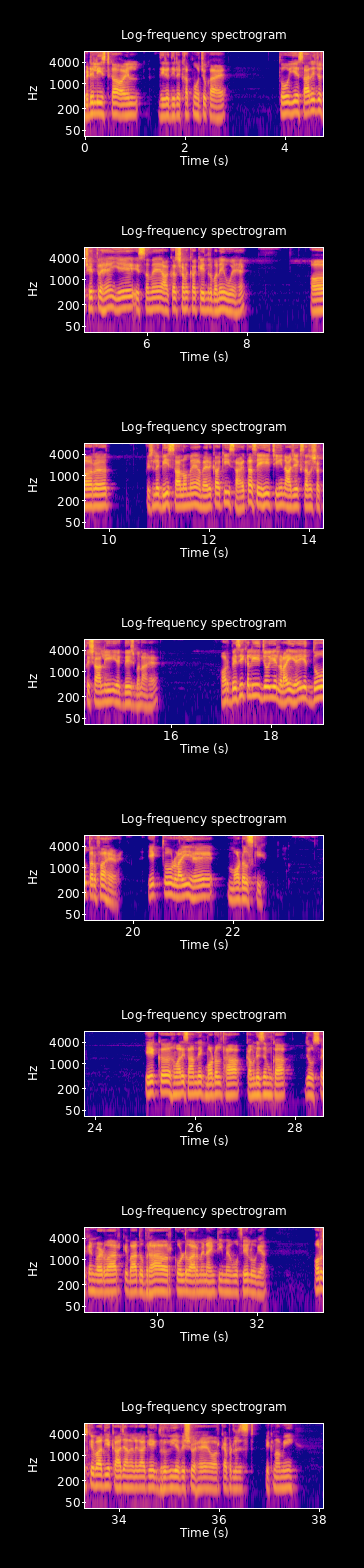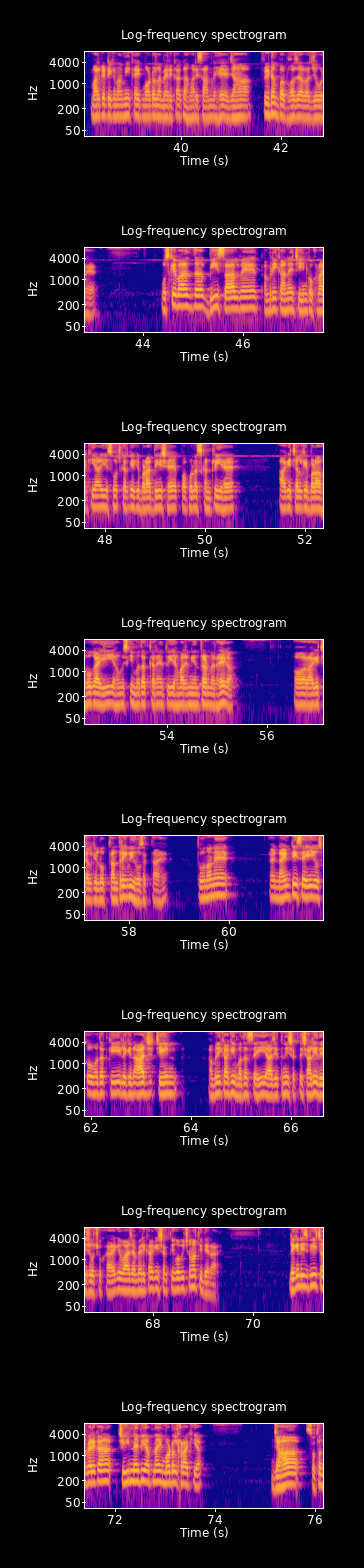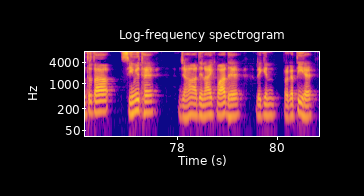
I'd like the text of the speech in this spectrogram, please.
मिडिल ईस्ट का ऑयल धीरे धीरे ख़त्म हो चुका है। तो ये सारे जो क्षेत्र हैं, ये इस समय आकर्षण का केंद्र बने हुए हैं। और पिछले 20 सालों में अमेरिका की सहायता से ही चीन आज एक सर्वशक्तिशाली एक देश बना है। और बेसिकली जो ये लड़ाई है, ये दो तरफा है। एक तो लड़ाई है मॉडल्स की। एक हमारे सामने एक मॉडल था कम्युनिज़्म का। जो सेकेंड वर्ल्ड वार के बाद उभरा और कोल्ड वार में 90 में वो फेल हो गया। और उसके बाद ये कहा जाने लगा कि एक ध्रुवीय विश्व है और कैपिटलिस्ट इकनॉमी मार्केट इकनॉमी का एक मॉडल अमेरिका का हमारे सामने है, जहाँ फ्रीडम पर बहुत ज़्यादा ज़ोर है। उसके बाद 20 साल में अमेरिका ने चीन को खड़ा किया। ये सोच करके कि बड़ा देश है पॉपुलस कंट्री है, आगे चल के बड़ा होगा ही, हम इसकी मदद करें तो ये हमारे नियंत्रण में रहेगा। और आगे चल के लोकतांत्रिक भी हो सकता है। तो उन्होंने नाइन्टी से ही उसको मदद की, लेकिन आज चीन अमेरिका की मदद से ही आज इतनी शक्तिशाली देश हो चुका है कि वह आज अमेरिका की शक्ति को भी चुनौती दे रहा है। लेकिन इस बीच अमेरिका, चीन ने भी अपना एक मॉडल खड़ा किया, जहाँ स्वतंत्रता सीमित है, जहाँ अधिनायकवाद है, लेकिन प्रगति है,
